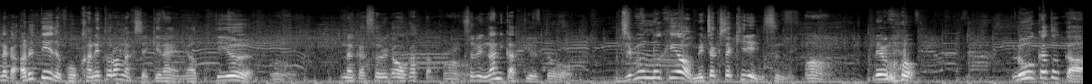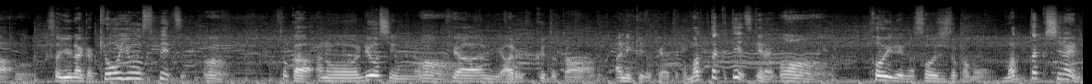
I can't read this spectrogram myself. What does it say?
なんかある程度こう金取らなくちゃいけないなっていうなんかそれが分かったの、うん。それ何かっていうと自分の部屋をめちゃくちゃ綺麗にすんねん。でも廊下とか、うそういうなんか共用スペースうん。とか、あのー両親の部屋にある服とか、兄貴の部屋とか全く手つけない。のうん。トイレの掃除とかも全くしないの、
